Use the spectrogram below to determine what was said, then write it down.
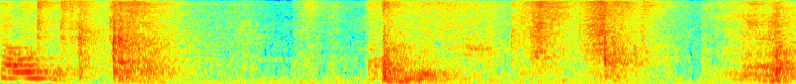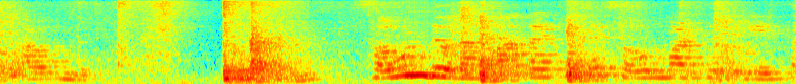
ಸೌಂಡ್ ಸೌಂಡ್ ಸೌಂಡು ಮಾತಾಡ್ತಿದ್ದೆ ಸೌಂಡ್ ಮಾಡ್ತಿದ್ದೀನಿ ಅಂತ.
